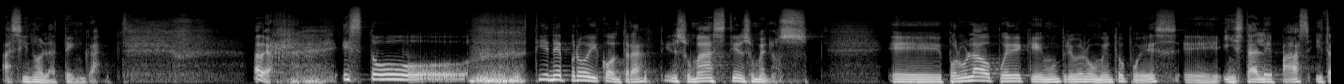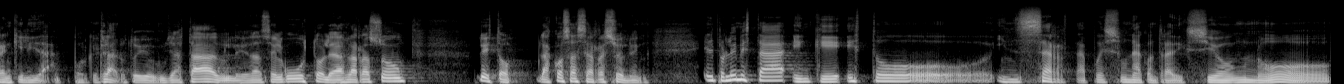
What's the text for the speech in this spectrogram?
así no la tenga. A ver, esto tiene pro y contra, tiene su más, tiene su menos. Eh, por un lado, puede que en un primer momento pues, eh, instale paz y tranquilidad, porque claro, ya está, le das el gusto, le das la razón, listo, las cosas se resuelven. El problema está en que esto inserta pues una contradicción, ¿no?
